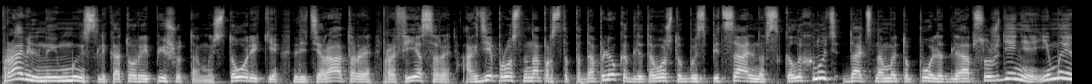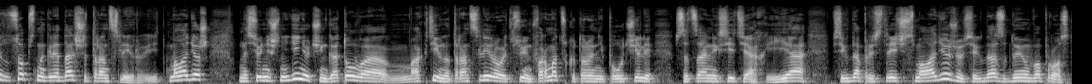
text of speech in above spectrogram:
правильные мысли, которые пишут там историки, литераторы, профессоры, а где просто-напросто подоплека для того, чтобы специально всколыхнуть, дать нам это поле для обсуждения, и мы, собственно говоря, дальше транслируем. Ведь молодежь на сегодняшний день очень готова активно транслировать всю информацию, которую они получили в социальных сетях. И я всегда при встрече с молодежью всегда задаю им вопрос,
